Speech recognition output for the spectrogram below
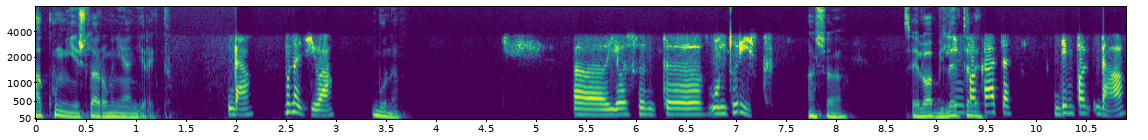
Acum ești la România în direct. Da. Bună ziua. Bună. Uh, Eu sunt uh, un turist. Așa. Ți-ai luat Din biletele? păcate, din pă- da,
